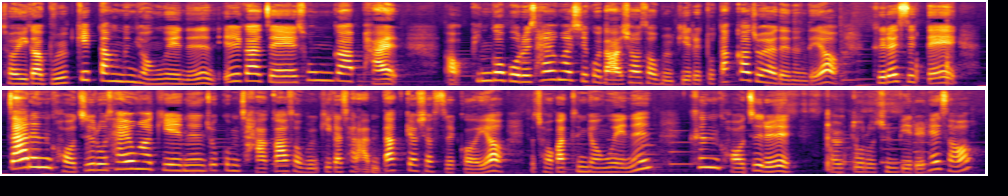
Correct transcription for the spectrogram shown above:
저희가 물기 닦는 경우에는 일가제 손과 발, 어, 핑거볼을 사용하시고 나셔서 물기를 또 닦아줘야 되는데요. 그랬을 때 자른 거즈로 사용하기에는 조금 작아서 물기가 잘 안 닦여셨을 거예요. 그래서 저 같은 경우에는 큰 거즈를 별도로 준비를 해서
